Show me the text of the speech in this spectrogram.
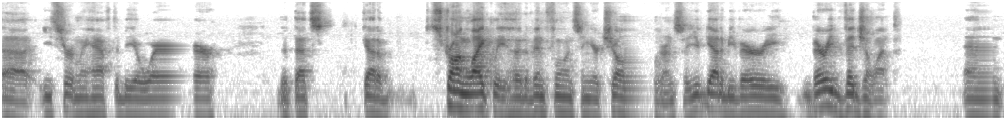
uh, you certainly have to be aware that that's got a strong likelihood of influencing your children. So you've got to be very, very vigilant. And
